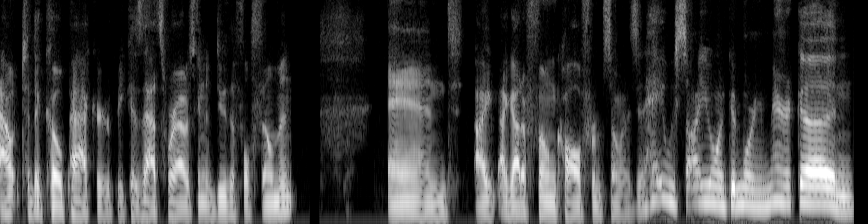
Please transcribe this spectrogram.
out to the co-packer because that's where i was going to do the fulfillment. And I, I got a phone call from someone. That said hey we saw you on good morning america and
